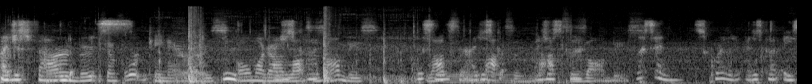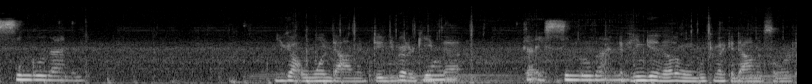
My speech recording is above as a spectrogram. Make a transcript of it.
I just found Iron boots and 14 arrows. Dude, oh my god, lots of zombies. Listen, Lots, listen, I just lots got, and I lots just of zombies. listen, Squirrely, I just got a single diamond. You got one diamond. Dude, you better keep One. that. Got a single diamond. If you can get another one, we can make a diamond sword.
